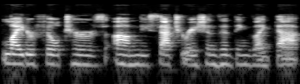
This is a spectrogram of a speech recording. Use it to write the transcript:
lighter filters, um, these saturations and things like that.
